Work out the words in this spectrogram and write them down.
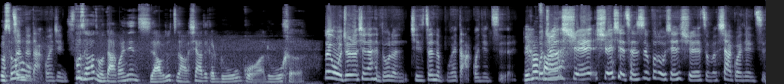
有时候真的打关键词，不知道怎么打关键词啊，我就只好下这个如果如何。所以我觉得现在很多人其实真的不会打关键字，没办法。我觉得学学写程式不如先学怎么下关键字。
